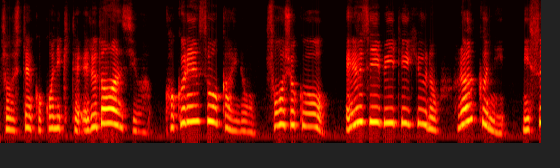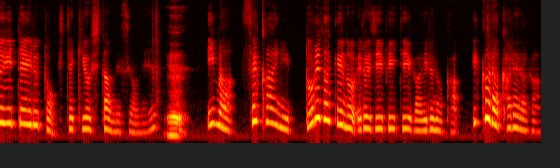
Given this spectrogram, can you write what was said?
そしてここに来てエルドアン氏は国連総会の装飾を LGBTQ のフラッグに似すぎていると指摘をしたんですよね。ええ今、世界にどれだけの LGBT がいるのか、いくら彼らが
